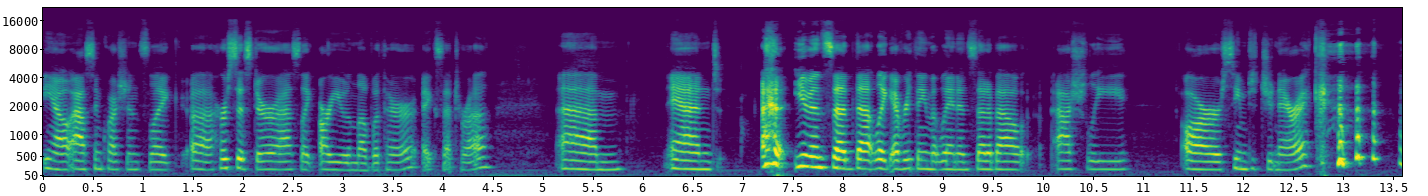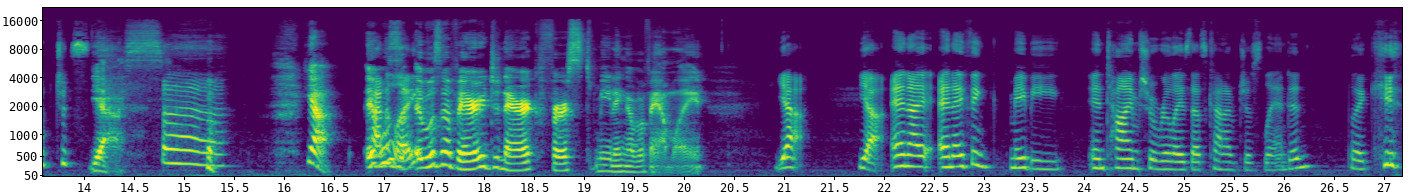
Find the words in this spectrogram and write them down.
you know ask him questions like uh, her sister asked like, "Are you in love with her?" etc. Um, and even said that like everything that Landon said about Ashley R seemed generic, which is Yes. uh, Yeah. It was like. it was a very generic first meeting of a family. yeah, yeah, and I and I think maybe in time she'll realize that's kind of just Landon. Like he,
